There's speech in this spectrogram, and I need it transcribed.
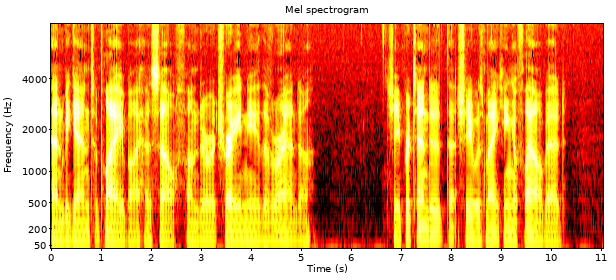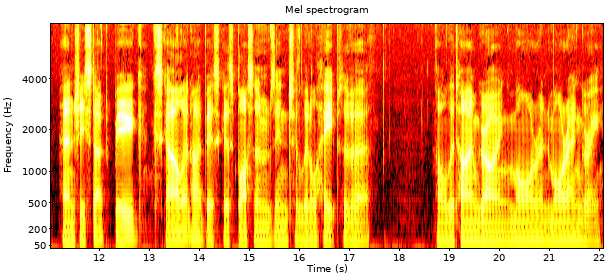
and began to play by herself under a tree near the veranda. She pretended that she was making a flower bed, and she stuck big scarlet hibiscus blossoms into little heaps of earth, all the time growing more and more angry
